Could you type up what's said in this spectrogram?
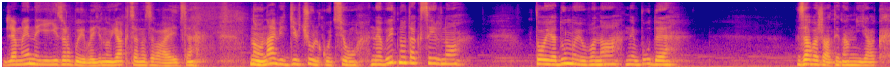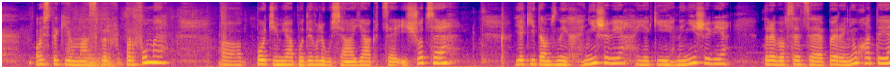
для мене її зробили. Ну, як це називається? Ну, навіть дівчульку цю не видно так сильно, то я думаю, вона не буде заважати нам ніяк. Ось такі у нас парфуми. Потім я подивлюся, як це і що це, які там з них нішеві, які не нішеві. Треба все це перенюхати.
